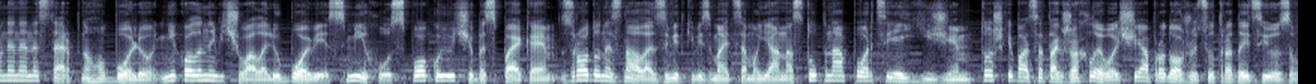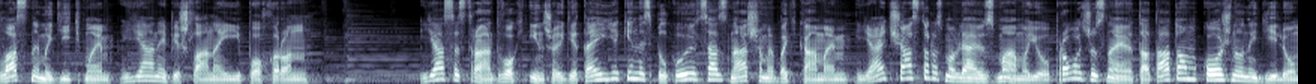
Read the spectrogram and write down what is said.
сповнене нестерпного болю, ніколи не відчувала любові, сміху, спокою чи безпеки. Зроду не знала, звідки візьметься моя наступна порція їжі. Тож хіба це так жахливо, що я продовжу цю традицію з власними дітьми? Я не пішла на її похорон. Я сестра двох інших дітей, які не спілкуються з нашими батьками. Я часто розмовляю з мамою, проводжу з нею та татом кожну неділю.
